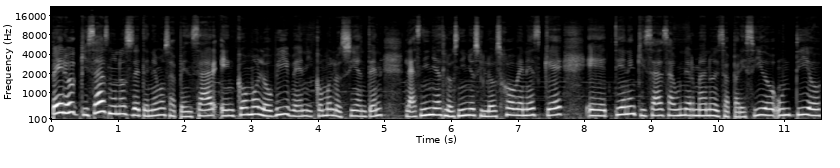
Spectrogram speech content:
Pero quizás no nos detenemos a pensar en cómo lo viven y cómo lo sienten las niñas, los niños y los jóvenes que eh, tienen quizás a un hermano desaparecido, un tío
